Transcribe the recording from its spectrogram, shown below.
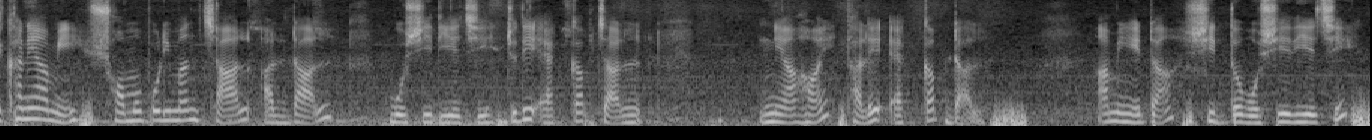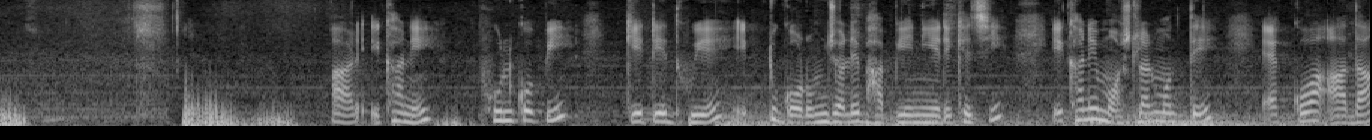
এখানে আমি সমপরিমাণ চাল আর ডাল বসিয়ে দিয়েছি। যদি এক কাপ চাল নেওয়া হয়, তাহলে এক কাপ ডাল। আমি এটা সিদ্ধ বসিয়ে দিয়েছি। আর এখানে ফুলকপি কেটে ধুয়ে একটু গরম জলে ভাপিয়ে নিয়ে রেখেছি। এখানে মশলার মধ্যে এক কোয়া আদা,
